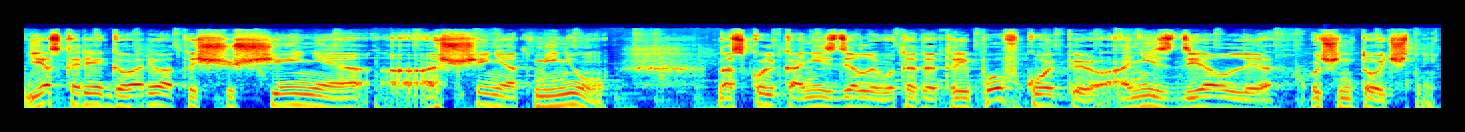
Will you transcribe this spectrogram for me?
Я скорее говорю от ощущения, ощущения от меню. Насколько они сделали вот этот репов копию, они сделали очень точный.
